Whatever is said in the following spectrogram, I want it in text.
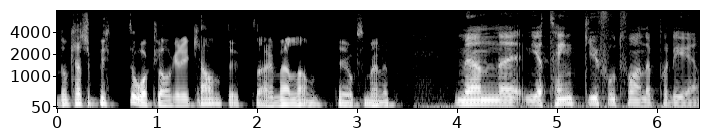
De kanske bytte åklagare i countyt däremellan. Det är också möjligt. Men eh, jag tänker ju fortfarande på det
